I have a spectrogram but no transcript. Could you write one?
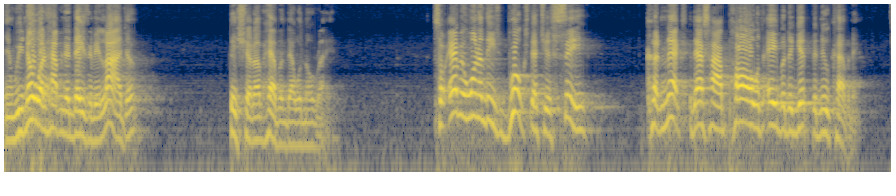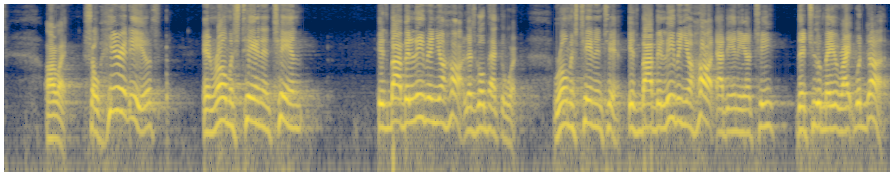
And we know what happened in the days of Elijah. They shut up heaven, there was no rain. So every one of these books that you see connects. That's how Paul was able to get the new covenant. All right. So here it is in Romans 10 and 10. It's by believing in your heart. Let's go back to work. Romans 10 and 10. It's by believing your heart at the NLT that you are made right with God.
